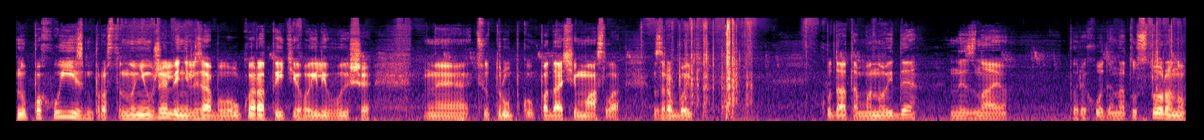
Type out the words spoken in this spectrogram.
ну похуїзм просто. Ну неужели нельзя було укоротити його або вище е, цю трубку подачі масла зробити? Куди там воно йде, не знаю. Переходить на ту сторону.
